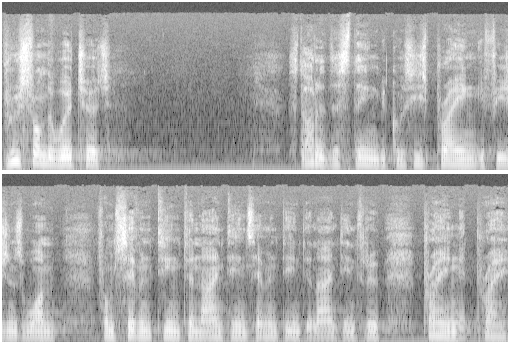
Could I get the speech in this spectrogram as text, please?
Bruce from the Word Church started this thing because he's praying Ephesians 1 from 17 to 19, 17 to 19 through, praying it, praying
